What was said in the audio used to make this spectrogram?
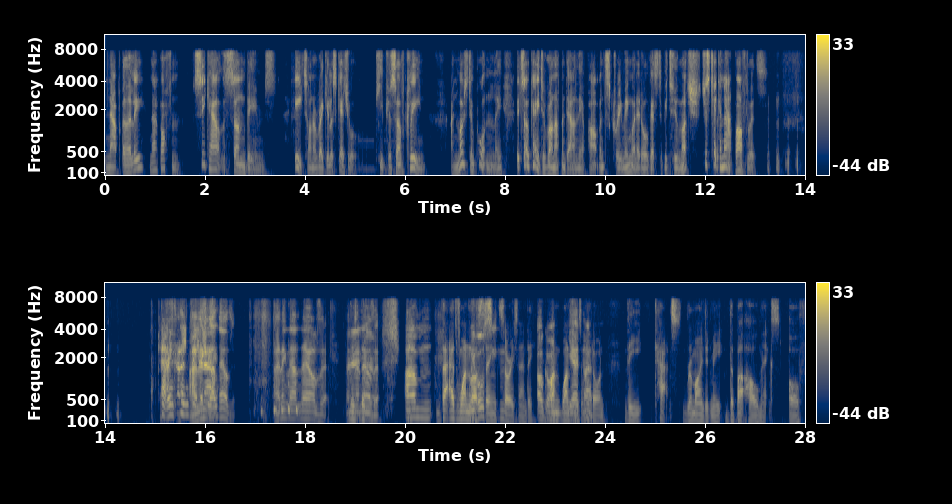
nap early, nap often, seek out the sunbeams, eat on a regular schedule, keep yourself clean. And most importantly, it's okay to run up and down the apartment screaming when it all gets to be too much. Just take a nap afterwards. That rings Cat's gotta painful I think that nails it. I think that nails it. I think that nails it. Um, That adds one We've last thing. seen- Sorry, Sandy. Oh, go one, on. One Yeah, thing to don't. add on. The cats reminded me the butthole mix of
